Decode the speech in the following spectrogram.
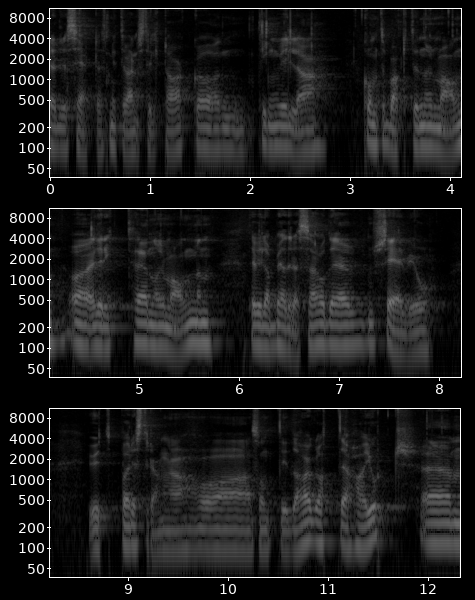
reduserte smitteverntiltak, og ting ville komme tilbake til normalen. Eller ikke til normalen, men det ville bedre seg, og det ser vi jo ut på restauranter og sånt i dag at det har gjort. Um,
